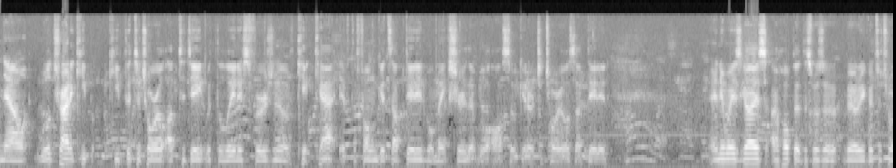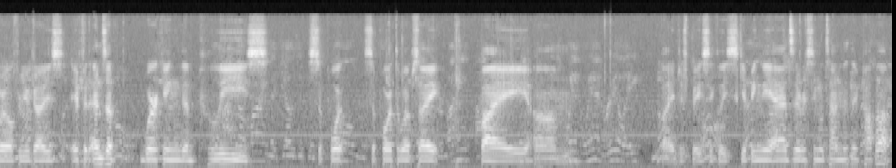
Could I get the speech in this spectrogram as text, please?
Now, we'll try to keep keep the tutorial up to date with the latest version of KitKat. If the phone gets updated, we'll make sure that we'll also get our tutorials updated. Anyways, guys, I hope that this was a very good tutorial for you guys. If it ends up working, then please support support the website by um, by just basically skipping the ads every single time that they pop up.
